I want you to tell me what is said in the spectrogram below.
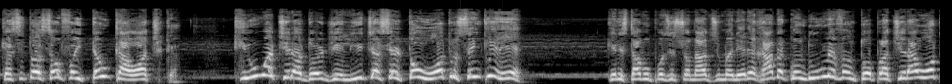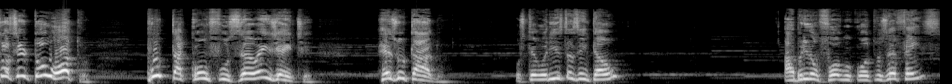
que a situação foi tão caótica que um atirador de elite acertou o outro sem querer. Que eles estavam posicionados de maneira errada, quando um levantou para atirar, o outro acertou o outro. Puta confusão, hein, gente? Resultado: os terroristas então abriram fogo contra os reféns,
